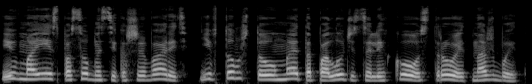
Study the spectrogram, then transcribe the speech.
и в моей способности кошеварить, и в том, что у Мэтта получится легко устроить наш быт.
